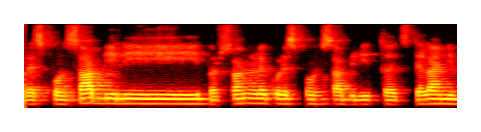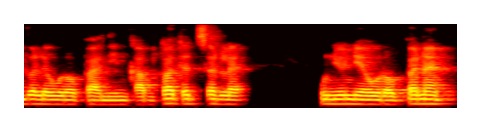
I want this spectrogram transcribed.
responsabilii, persoanele cu responsabilități de la nivel european, din cam toate țările Uniunii Europene,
